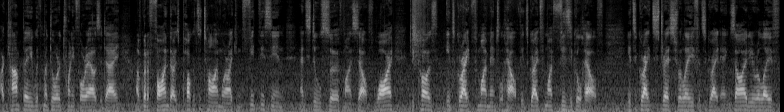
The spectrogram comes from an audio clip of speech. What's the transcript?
I can't be with my daughter 24 hours a day. I've got to find those pockets of time where I can fit this in and still serve myself. Why? Because it's great for my mental health, it's great for my physical health, it's a great stress relief, it's a great anxiety relief,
